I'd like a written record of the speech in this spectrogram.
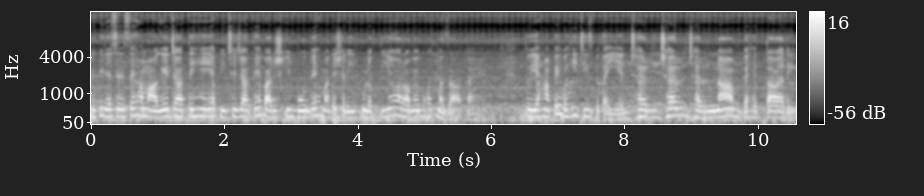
क्योंकि जैसे जैसे हम आगे जाते हैं या पीछे जाते हैं, बारिश की बूंदें हमारे शरीर को लगती हैं और हमें बहुत मज़ा आता है। तो यहाँ पे वही चीज़ बताई है झरझर झरना बहता रे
